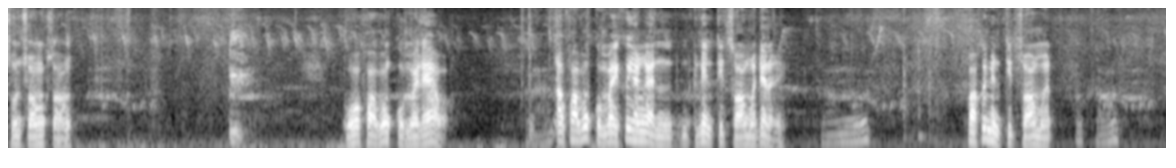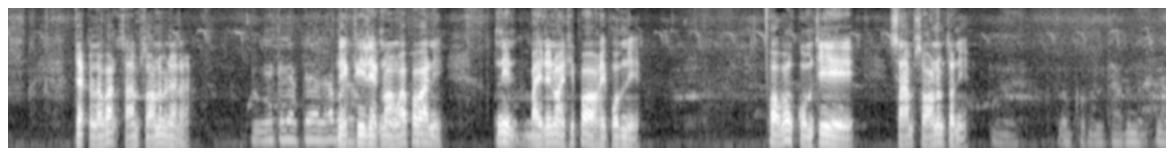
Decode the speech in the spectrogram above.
ศูนย์สองหกสองโอ้พ่อวงกลมไว้แล้ว เอาพ่อวงกลมไว้คือยังเงินเน้นติดสองหมดได้หรอนี่สองอยู่พ่อคือเน้นติดสองหมดหกสองแต่ก็ระวังสามสองนั่นไม่ได้ล่ะยังไงก็แล้วแต่แล้วเลขพี่เลขน้องว่าเพราะว่านี่ นี่ใบน้อยๆที่พ่อให้ผมนี่ พ่อวงกลมที่สามสองน้ำตัวนี่วงกลมอยู่ทางมันนั่น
